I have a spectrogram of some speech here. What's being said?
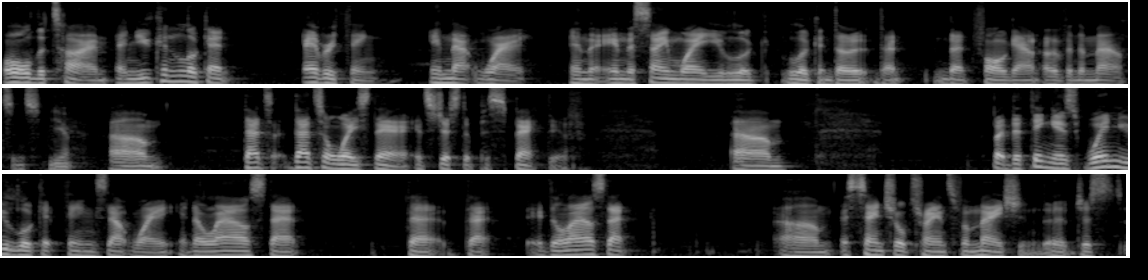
all the time, and you can look at everything in that way, in the in the same way you look look at the, that that fog out over the mountains. Yep. Um, that's that's always there. It's just a perspective. Um, but the thing is, when you look at things that way, it allows that that that it allows that um, essential transformation. Uh, just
